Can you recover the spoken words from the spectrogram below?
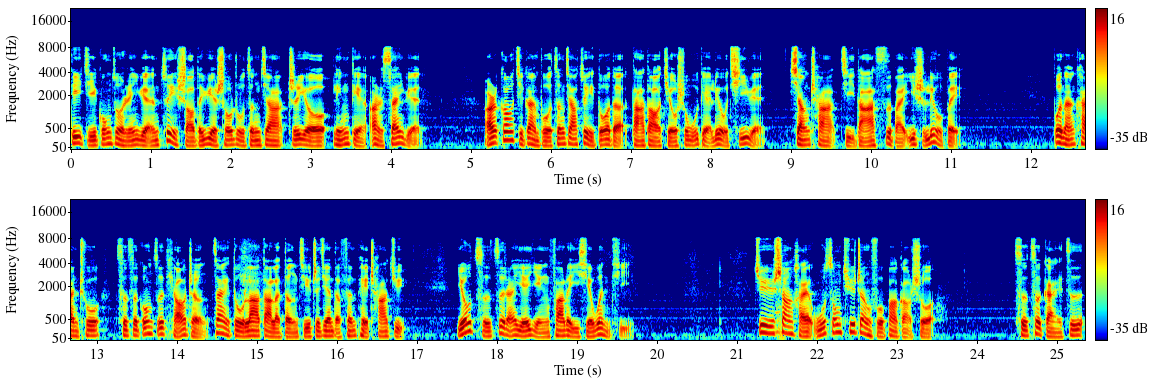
低级工作人员最少的月收入增加只有零点二三元，而高级干部增加最多的达到九十五点六七元，相差几达四百一十六倍。不难看出，此次工资调整再度拉大了等级之间的分配差距，由此自然也引发了一些问题。据上海吴淞区政府报告说，此次改资，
